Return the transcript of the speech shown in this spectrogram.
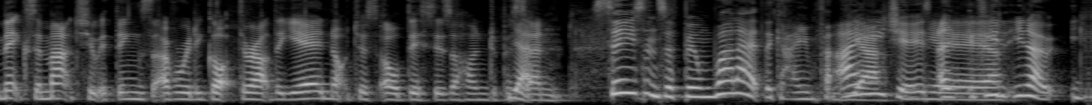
mix and match it with things that I've already got throughout the year, not just oh, this is hundred yeah. percent. Seasons have been well out the game for Yeah, ages. yeah, and if you, you know, if,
